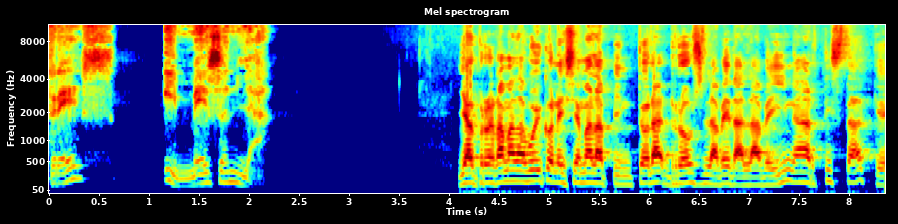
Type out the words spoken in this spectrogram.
3 i més enllà. I al programa d'avui coneixem a la pintora Rose Laveda, la veïna artista que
